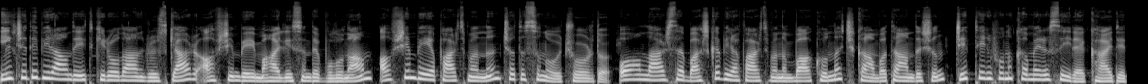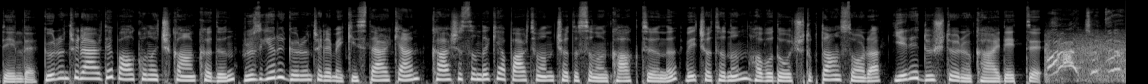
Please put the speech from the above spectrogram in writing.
İlçede bir anda etkili olan rüzgar Afşin Bey mahallesinde bulunan Afşin Bey apartmanının çatısını uçurdu. O anlarsa başka bir apartmanın balkonuna çıkan vatandaşın cep telefonu kamerası ile kaydedildi. Görüntülerde balkona çıkan kadın rüzgarı görüntülemek isterken karşısındaki apartmanın çatısının kalktığını ve çatının havada uçtuktan sonra yere düştüğünü kaydetti. Aa çatı.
